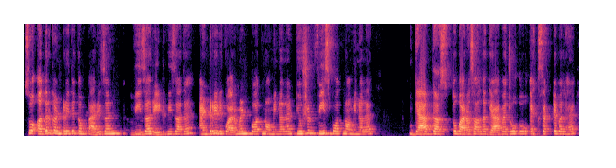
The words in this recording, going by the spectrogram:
ਸੋ ਅਦਰ ਕੰਟਰੀ ਦੇ ਕੰਪੈਰੀਜ਼ਨ ਵੀਜ਼ਾ ਰੇਟ ਵੀ ਜ਼ਿਆਦਾ ਹੈ। ਐਂਟਰੀ ਰਿਕੁਆਇਰਮੈਂਟ ਬਹੁਤ ਨੋਮੀਨਲ ਹੈ। ਟਿਊਸ਼ਨ ਫੀਸ ਬਹੁਤ ਨੋਮੀਨਲ ਹੈ। ਗੈਪ 10 ਤੋਂ 12 ਸਾਲ ਦਾ ਗੈਪ ਹੈ ਜੋ ਉਹ ਐਕਸੈਪਟੇਬਲ ਹੈ।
